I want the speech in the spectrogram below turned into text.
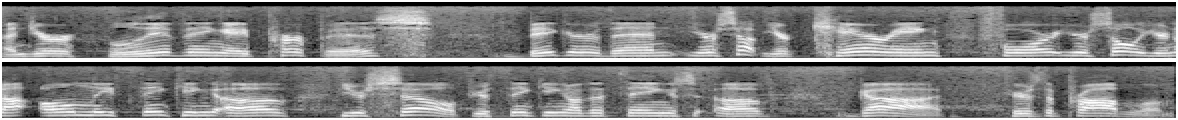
And you're living a purpose bigger than yourself. You're caring for your soul. You're not only thinking of yourself, you're thinking of the things of God. Here's the problem.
